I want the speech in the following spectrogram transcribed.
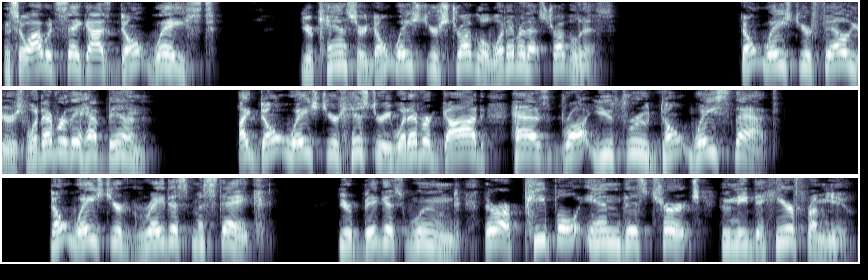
And so I would say, guys, don't waste your cancer. Don't waste your struggle, whatever that struggle is. Don't waste your failures, whatever they have been. Like don't waste your history, whatever God has brought you through. Don't waste that. Don't waste your greatest mistake your biggest wound. There are people in this church who need to hear from you,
